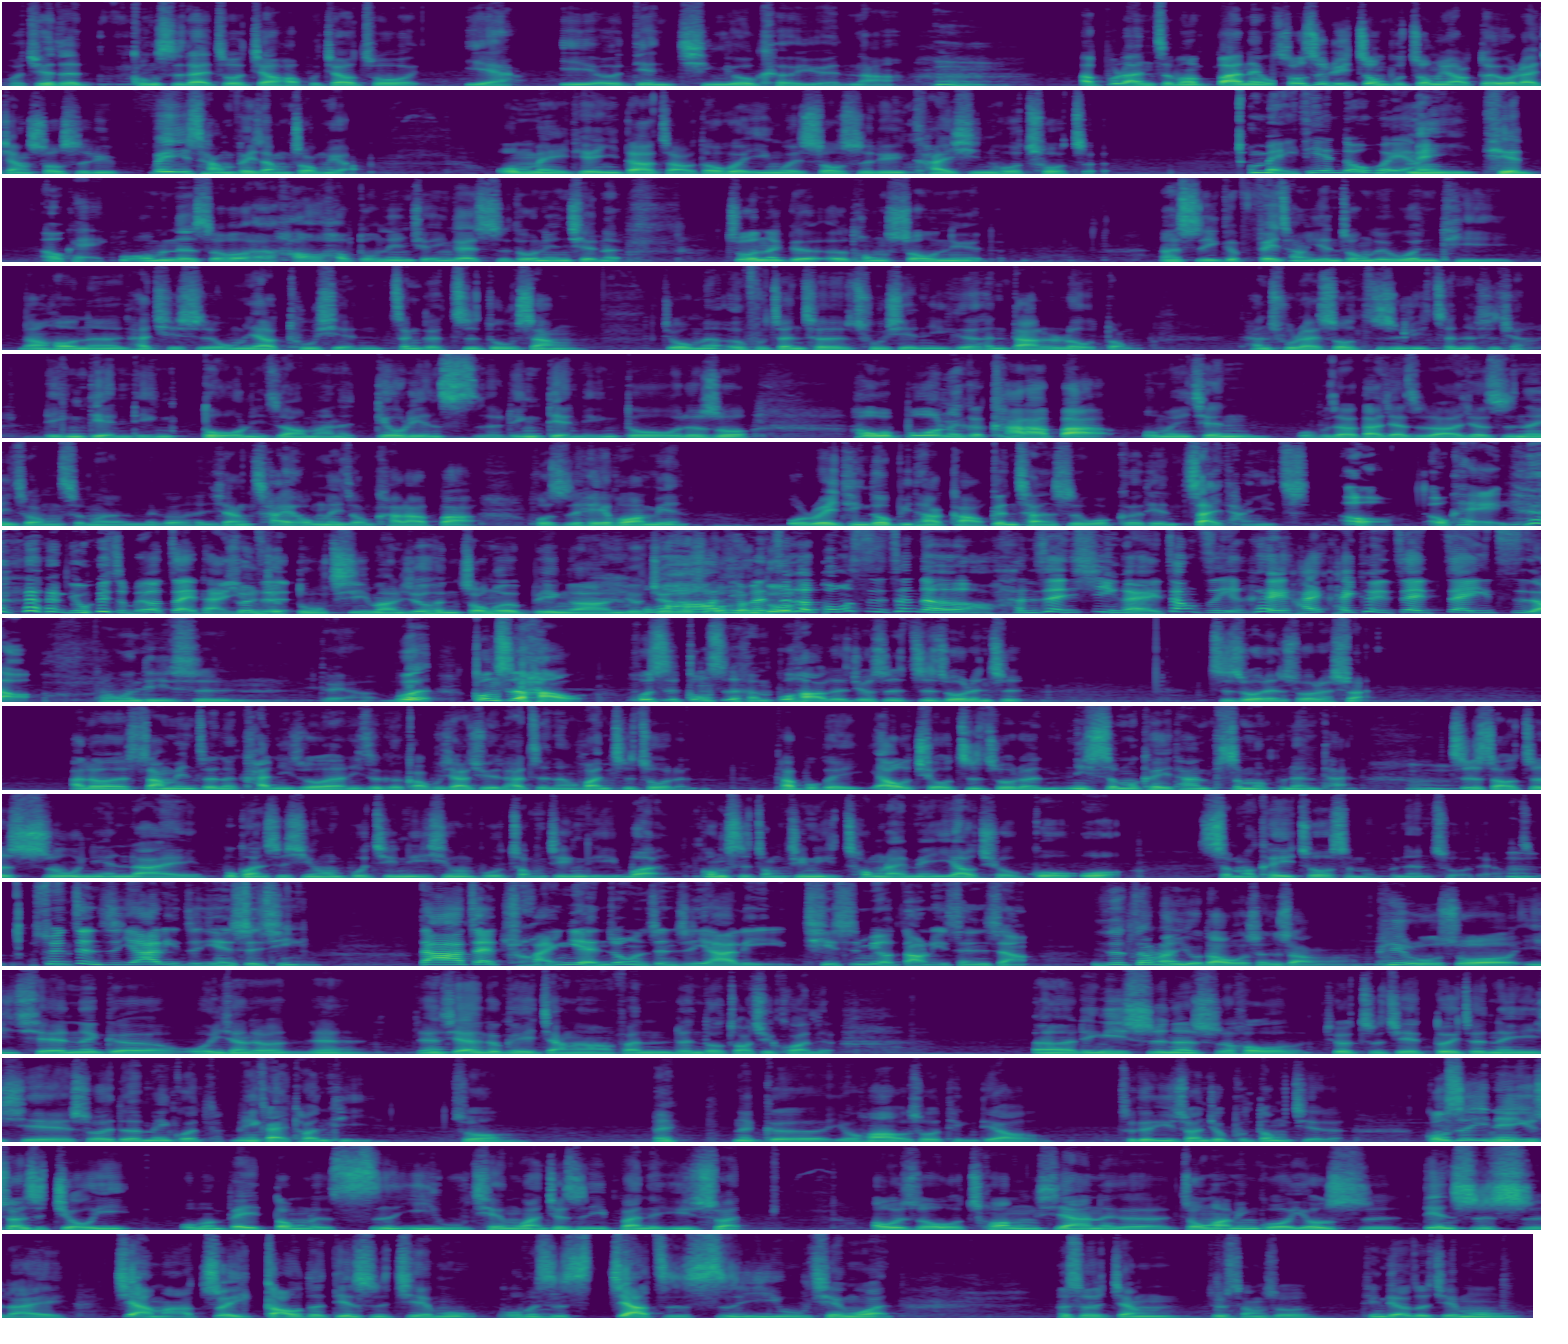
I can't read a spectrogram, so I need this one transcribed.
我觉得公司来做叫好不叫做也也有点情有可原呐。嗯，啊，不然怎么办呢？收视率重不重要？对我来讲，收视率非常非常重要。我每天一大早都会因为收视率开心或挫折。每天都会啊？每天。OK。我们那时候还好好多年前，应该十多年前了。做那个儿童受虐的，那是一个非常严重的问题。然后呢，它其实我们要凸显整个制度上，就我们儿福政策出现一个很大的漏洞，弹出来收视率真的是叫零点零多，你知道吗？那丢脸死了，零点零多。我就说，我播那个卡拉巴，我们以前我不知道大家知不知道，就是那种什么那个很像彩虹那种卡拉巴，或是黑画面。我 rating 都比他高，更惨是我隔天再谈一次。哦、oh，OK，你为什么要再谈一次？所以你就赌气嘛，你就很中二病啊，你就觉得说很多你们这个公司真的很任性哎，这样子也可以，还还可以再再一次哦。但问题是，对啊，不过公司好或是公司很不好的，就是制作人制，制作人说了算。啊，如果上面真的看你说了，你这个搞不下去，他只能换制作人。他不会要求制作人，你什么可以谈，什么不能谈。嗯，至少这十五年来，不管是新闻部经理、新闻部总经理，哇，公司总经理从来没要求过我什么可以做，什么不能做这样子。嗯，所以政治压力这件事情，大家在传言中的政治压力，其实没有到你身上。这当然有到我身上啊。譬如说，以前那个我印象中，人人家现在都可以讲了啊，反正人都抓去关了。呃，灵异室那时候就直接对着那一些所谓的美国美改团体说。哎，那个有话好说停掉，这个预算就不冻结了。公司一年预算是九亿，我们被冻了四亿五千万，就是一半的预算。哦，我说我创下那个中华民国有史电视史来价码最高的电视节目，我们是价值四亿五千万。那时候讲就想说停掉这节目，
